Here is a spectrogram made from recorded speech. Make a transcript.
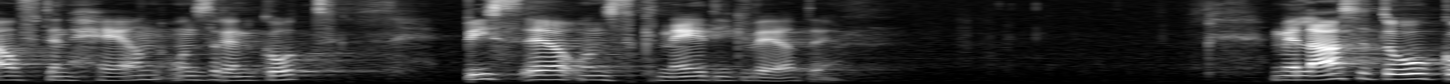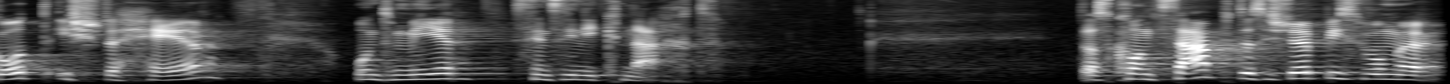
auf den Herrn, unseren Gott, bis er uns gnädig werde. Wir lesen hier, Gott ist der Herr und wir sind seine Knecht. Das Konzept, das ist etwas, wo wir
